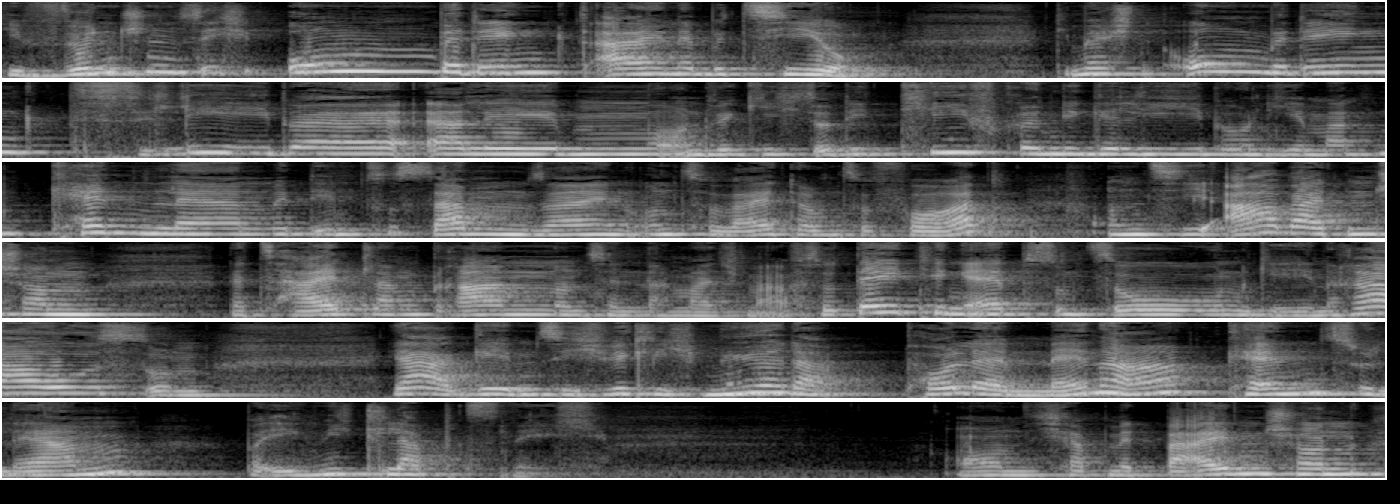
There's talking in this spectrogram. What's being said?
Die wünschen sich unbedingt eine Beziehung. Die möchten unbedingt Liebe erleben und wirklich so die tiefgründige Liebe und jemanden kennenlernen, mit dem zusammen sein und so weiter und so fort. Und sie arbeiten schon eine Zeit lang dran und sind dann manchmal auf so Dating-Apps und so und gehen raus und ja, geben sich wirklich Mühe, da tolle Männer kennenzulernen, aber irgendwie klappt's nicht. Und ich habe mit beiden schon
